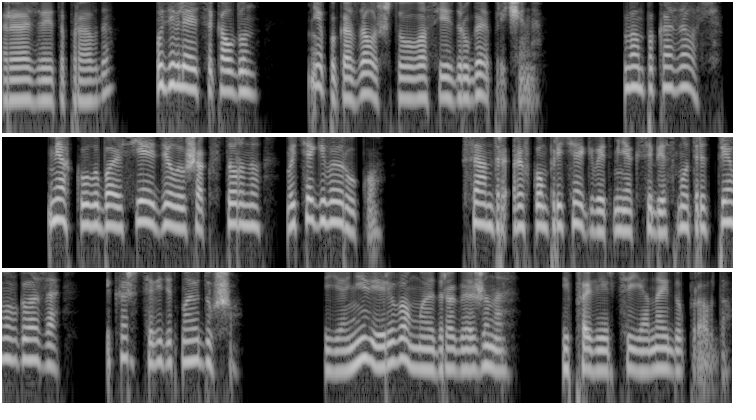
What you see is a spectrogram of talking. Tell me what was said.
«Разве это правда?» — удивляется колдун. «Мне показалось, что у вас есть другая причина». «Вам показалось?» Мягко улыбаюсь я и делаю шаг в сторону, вытягивая руку. Сандр рывком притягивает меня к себе, смотрит прямо в глаза и, кажется, видит мою душу. «Я не верю вам, моя дорогая жена. И поверьте, я найду правду.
